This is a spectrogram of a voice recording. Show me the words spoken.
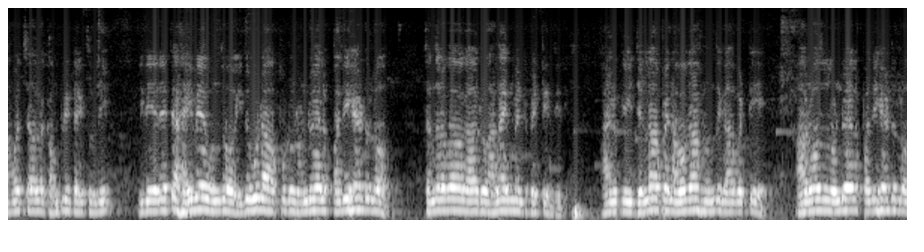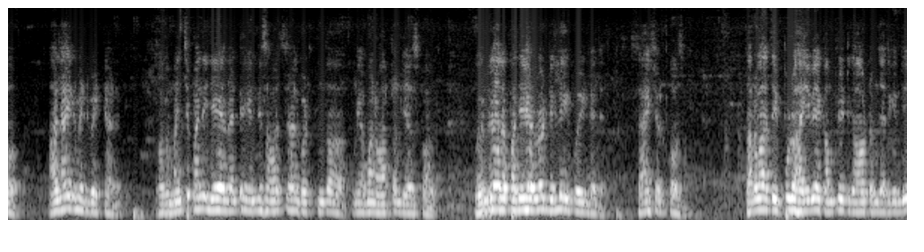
సంవత్సరాల్లో కంప్లీట్ అవుతుంది. ఇది ఏదైతే హైవే ఉందో ఇది కూడా అప్పుడు రెండు వేల పదిహేడులో చంద్రబాబు గారు అలైన్మెంట్ పెట్టింది ఇది. ఆయనకు ఈ జిల్లా పైన అవగాహన ఉంది కాబట్టి ఆ రోజు రెండు వేల పదిహేడులో అలైన్మెంట్ పెట్టాడు అది. ఒక మంచి పని చేయాలంటే ఎన్ని సంవత్సరాలు పడుతుందో మేము మనం అర్థం చేసుకోవాలి. రెండు వేల పదిహేడులో ఢిల్లీకి పోయిండేది శాంక్షన్ కోసం. తర్వాత ఇప్పుడు హైవే కంప్లీట్ కావటం జరిగింది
